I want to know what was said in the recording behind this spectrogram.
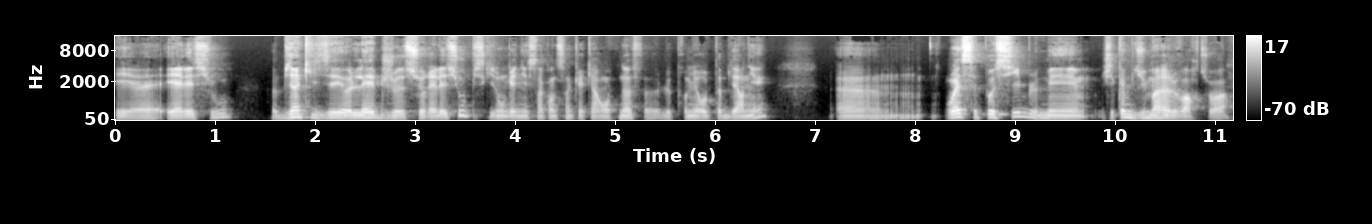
et, euh, et, LSU. Bien qu'ils aient euh, l'edge sur LSU, puisqu'ils ont gagné 55 à 49 le 1er octobre dernier. ouais, c'est possible, mais j'ai quand même du mal à le voir, tu vois.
